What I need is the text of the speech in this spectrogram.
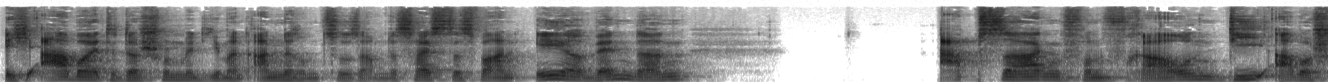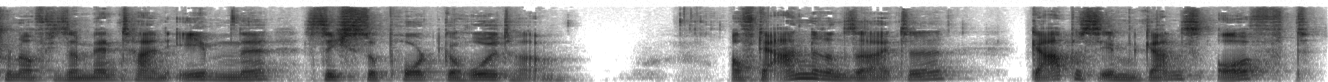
ich arbeite da schon mit jemand anderem zusammen. Das heißt, das waren eher, wenn dann, Absagen von Frauen, die aber schon auf dieser mentalen Ebene sich Support geholt haben. Auf der anderen Seite gab es eben ganz oft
